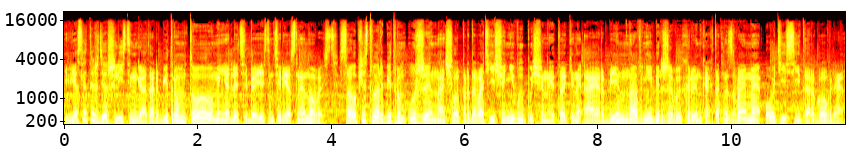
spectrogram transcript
Если ты ждешь листинга от Arbitrum, то у меня для тебя есть интересная новость. Сообщество Arbitrum уже начало продавать еще не выпущенные токены ARB на внебиржевых рынках, так называемая OTC-торговля.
